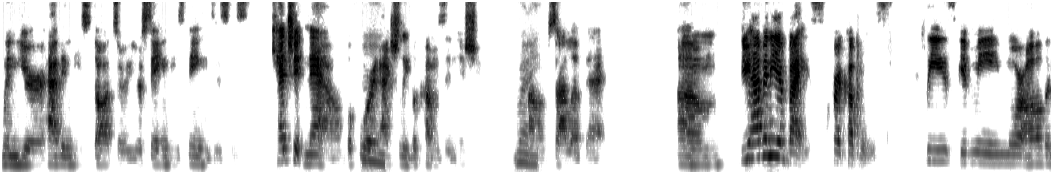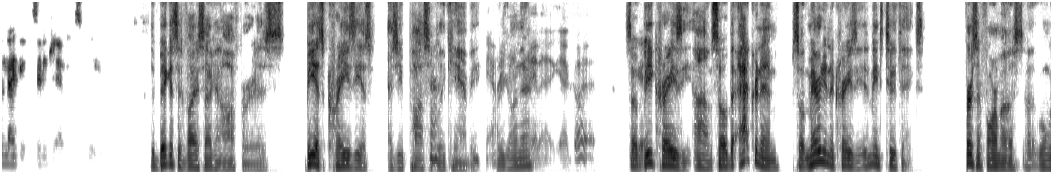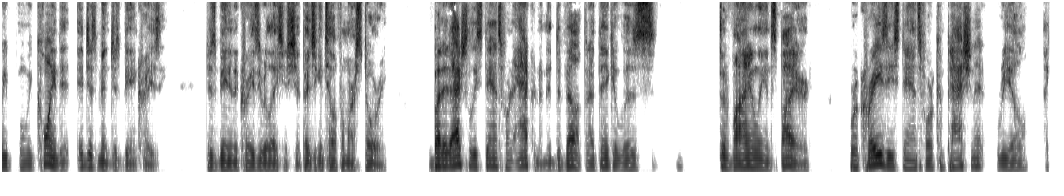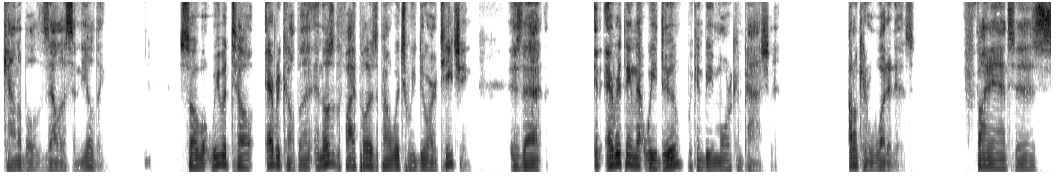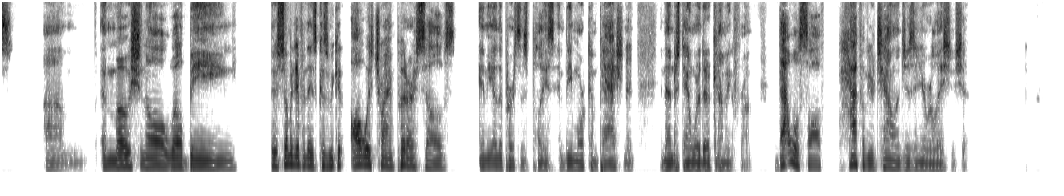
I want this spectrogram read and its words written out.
when you're having these thoughts or you're saying these things is, is catch it now before mm. it actually becomes an issue. Right. Um, so I love that. Um, do you have any advice for couples? Please give me more all the nuggets and gems, please. The biggest advice I can offer is be as crazy as as you possibly can be. Yeah, Are you going there? Yeah, go ahead. So Okay. be crazy. Um, so the acronym, so married into crazy, it means two things. First and foremost, uh, when we when we coined it, it just meant just being crazy, just being in a crazy relationship, as you can tell from our story. But it actually stands for an acronym. It developed, and I think it was divinely inspired. Where crazy stands for compassionate, real, accountable, zealous, and yielding. So what we would tell every couple, and those are the five pillars upon which we do our teaching, is that in everything that we do, we can be more compassionate. I don't care what it is finances, um, emotional well being. There's so many different things because we could always try and put ourselves in the other person's place and be more compassionate and understand where they're coming from. That will solve half of your challenges in your relationship.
